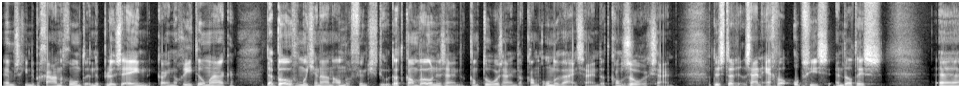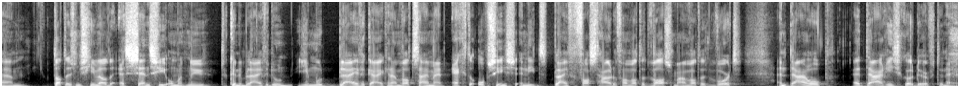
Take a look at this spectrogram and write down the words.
hè, misschien de begane grond en de plus 1, kan je nog retail maken. Daarboven moet je naar een andere functie toe. Dat kan wonen zijn, dat kan kantoor zijn, dat kan onderwijs zijn, dat kan zorg zijn. Dus er zijn echt wel opties. En dat is... ehm, dat is misschien wel de essentie om het nu te kunnen blijven doen. Je moet blijven kijken naar wat zijn mijn echte opties. En niet blijven vasthouden van wat het was, maar wat het wordt. En daarop daar risico durven te nemen.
